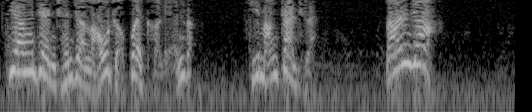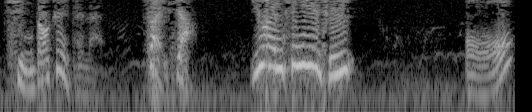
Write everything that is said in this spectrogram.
江建臣见老者怪可怜的，急忙站起来：“老人家，请到这边来，在下愿听一曲。”哦，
